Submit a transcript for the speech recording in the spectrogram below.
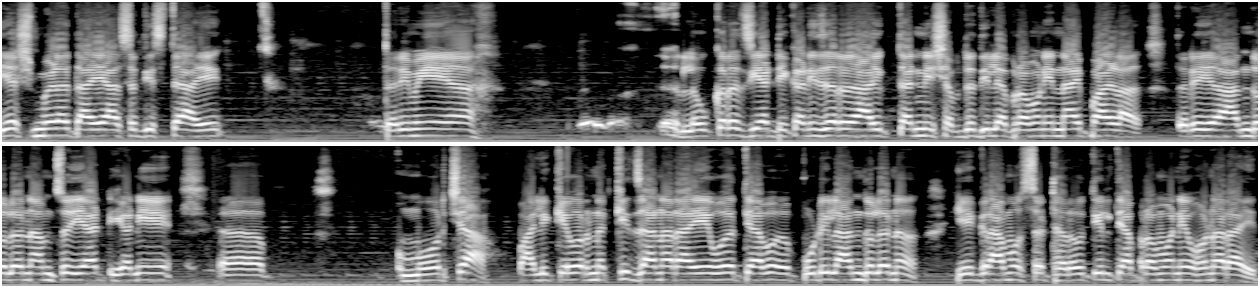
यश मिळत आहे असं दिसतं आहे. तरी मी लवकरच या ठिकाणी जर आयुक्तांनी शब्द दिल्याप्रमाणे नाही पाळला तरी आंदोलन आमचं या ठिकाणी मोर्चा पालिकेवर नक्कीच जाणार आहे व त्या पुढील आंदोलन हे ग्रामस्थ ठरवतील त्याप्रमाणे होणार आहेत.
